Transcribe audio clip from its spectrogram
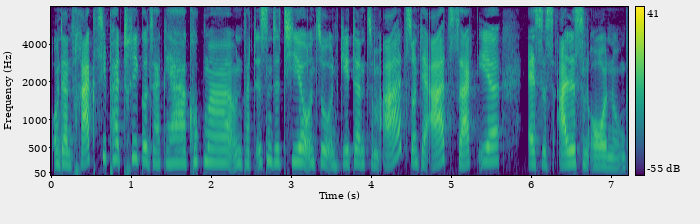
Und dann fragt sie Patrick und sagt, ja, guck mal, und was ist denn das hier und so und geht dann zum Arzt und der Arzt sagt ihr, es ist alles in Ordnung.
